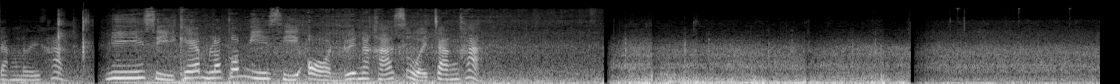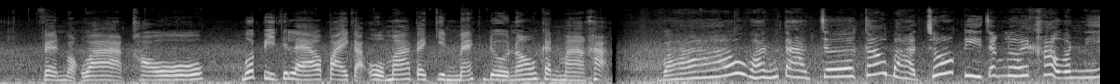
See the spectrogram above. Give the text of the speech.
จังเลยค่ะ มีสีเข้มแล้วก็มีสีอ่อนด้วยนะคะ สวยจังค่ะ แฟนบอกว่าเขาเมื่อปีที่แล้วไปกับโอมาไปกินแมคโดนัลล์กันมาค่ะ ว้าว วารุตาเจอ 9 บาทโชคดีจังเลยค่ะวันนี้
